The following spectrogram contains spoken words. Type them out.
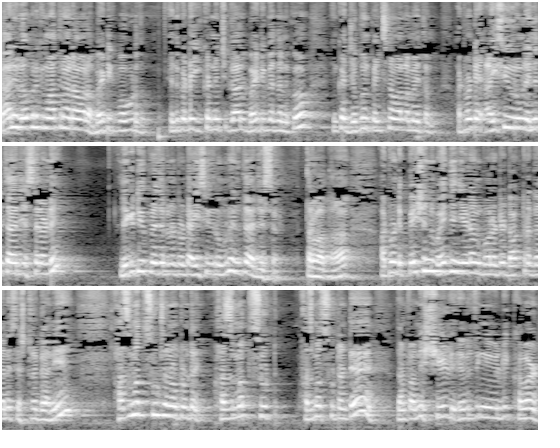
గాలి లోపలికి మాత్రమే రావాలా బయటికి పోకూడదు. ఎందుకంటే ఇక్కడ నుంచి గాలి బయటికి పోయిందనుకో ఇంకా జబ్బును పెంచిన వాళ్ళం అవుతాం అటువంటి ఐసీయూ రూమ్లు ఎన్ని తయారు చేస్తారండి? నెగిటివ్ ప్రెజర్ ఉన్నటువంటి ఐసీయూ రూమ్లో తయారు చేశారు. తర్వాత అటువంటి పేషెంట్ వైద్యం చేయడానికి పోవాలంటే డాక్టర్ గానీ సిస్టర్ గానీ హజ్మత్ సూట్ అని ఒకటి ఉంటుంది. హజ్మత్ సూట్. హజ్మత్ సూట్ అంటే దాంట్లో అన్ని shield everything will be covered.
